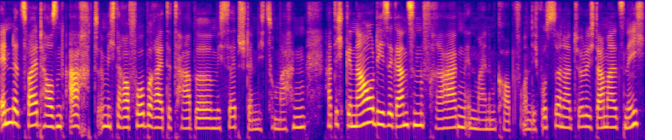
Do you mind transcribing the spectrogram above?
Ende 2008 mich darauf vorbereitet habe, mich selbstständig zu machen, hatte ich genau diese ganzen Fragen in meinem Kopf. Und ich wusste natürlich damals nicht,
